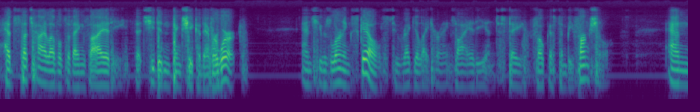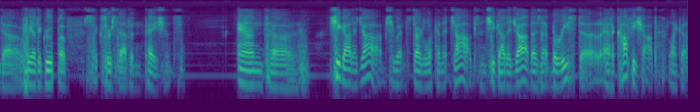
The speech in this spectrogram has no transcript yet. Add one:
had such high levels of anxiety that she didn't think she could ever work. And she was learning skills to regulate her anxiety and to stay focused and be functional. And uh, we had a group of six or seven patients, and uh, she got a job. She went and started looking at jobs, and she got a job as a barista at a coffee shop, like a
